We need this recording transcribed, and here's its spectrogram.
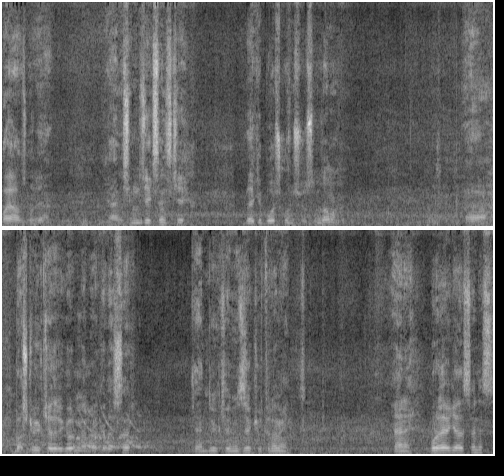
bayağı zor ya. Yani şimdi diyeceksiniz ki belki boş konuşuyorsunuz ama eee, başka ülkeleri görmeyen arkadaşlar kendi ülkemizi kötülemeyin. Yani buraya gelseniz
